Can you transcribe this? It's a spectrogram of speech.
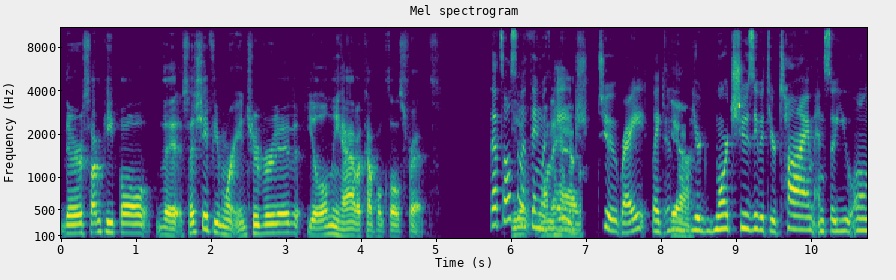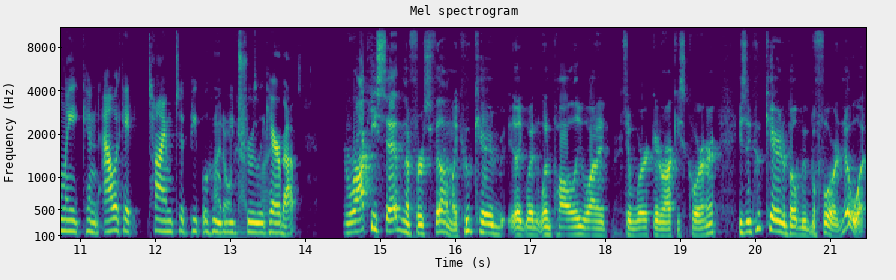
There are some people that, especially if you're more introverted, you'll only have a couple close friends. That's also a thing with age have- too, right? Like you- Yeah. you're more choosy with your time, and so you only can allocate time to people who you truly time. care about. Rocky said in the first film, like, who cared? Like when when Paulie wanted to work in Rocky's corner, he's like, who cared about me before? No one.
